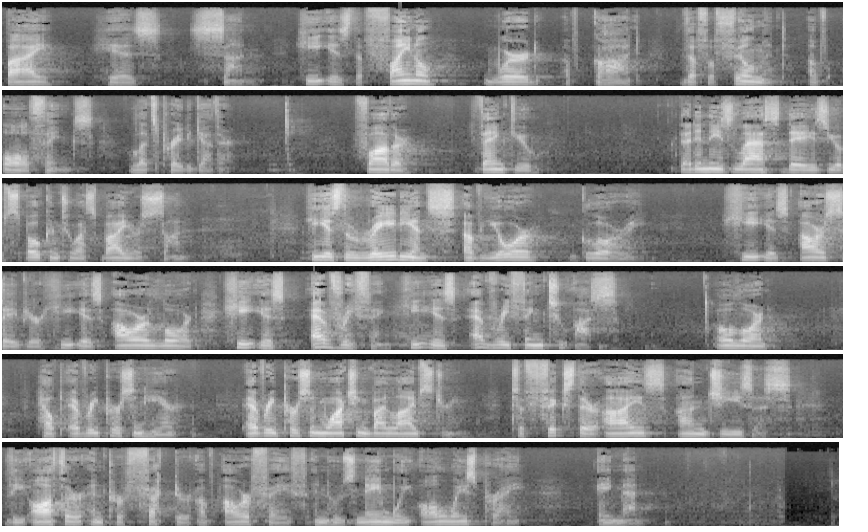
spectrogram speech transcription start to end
by His Son. He is the final word of God, the fulfillment of all things. Let's pray together. Father, thank you that in these last days you have spoken to us by your Son. He is the radiance of your glory. He is our Savior. He is our Lord. He is everything. He is everything to us. Oh Lord, help every person here, every person watching by live stream, to fix their eyes on Jesus the author and perfecter of our faith, in whose name we always pray. Amen.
